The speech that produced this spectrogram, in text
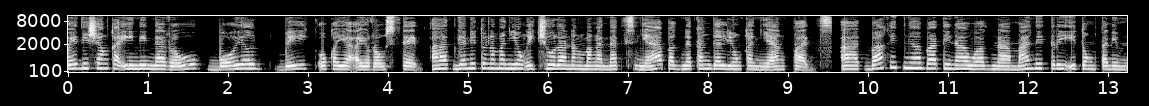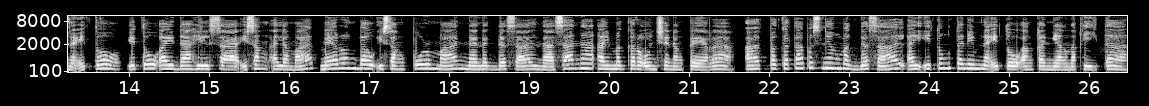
Pwede siyang kainin na raw, boiled, baked o kaya ay roasted. At ganito naman yung itsura ng mga nuts niya pag natanggal yung kanyang pods. At bakit nga ba tinawag na money tree itong tanim na ito? Ito ay dahil sa isang alamat, meron daw isang poor man na nagdasal na sana ay magkaroon siya ng pera. At pagkatapos niyang magdasal ay itong tanim na ito ang kanyang nakita.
